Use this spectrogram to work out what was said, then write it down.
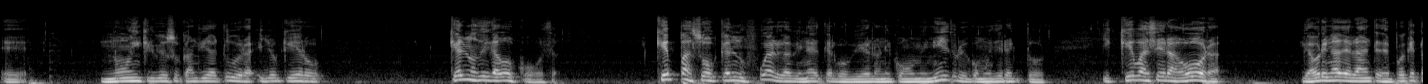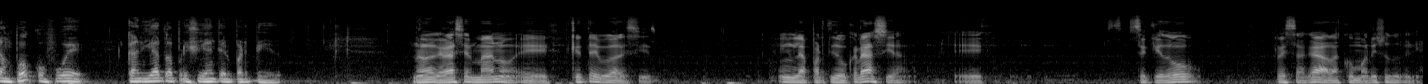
Eh, no inscribió su candidatura y yo quiero que él nos diga dos cosas. ¿Qué pasó que él no fue al gabinete del gobierno, ni como ministro ni como director? ¿Y qué va a hacer ahora, de ahora en adelante, después que tampoco fue candidato a presidente del partido. No, gracias hermano. Eh, ¿Qué te voy a decir? En la partidocracia eh, se quedó rezagada con Mauricio Duvier,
